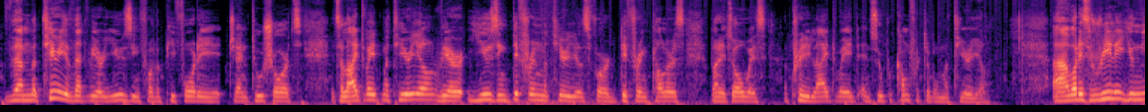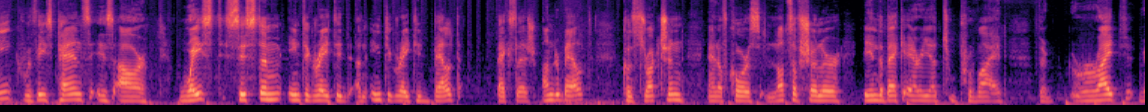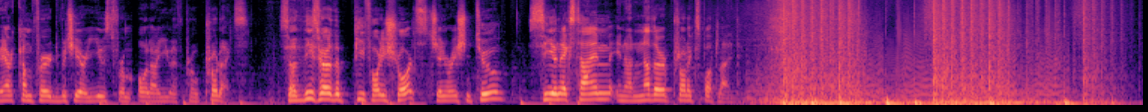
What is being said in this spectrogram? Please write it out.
The material that we are using for the P40 Gen 2 shorts, it's a lightweight material. We are using different materials for different colors, but it's always a pretty lightweight and super comfortable material. Uh, what is really unique with these pants is our waist system integrated, an integrated belt backslash underbelt construction, and of course, lots of Schoeller in the back area to provide the right wear comfort which you are used from all our UF Pro products. So these are the P40 shorts, generation 2. See you next time in another product spotlight.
